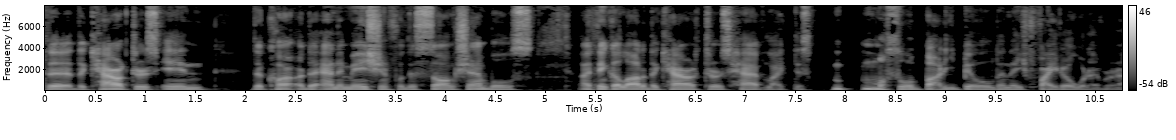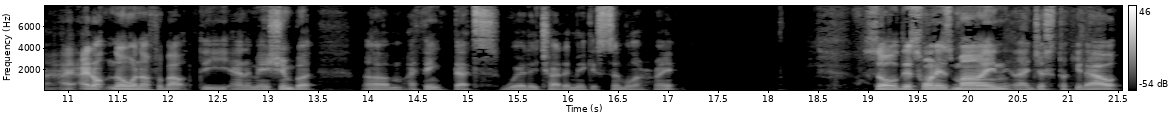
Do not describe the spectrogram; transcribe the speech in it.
the the characters in the car the animation for the song Shambles. I think a lot of the characters have like this muscle body build and they fight or whatever. I, I don't know enough about the animation, but um, I think that's where they try to make it similar, right? So this one is mine, and I just took it out,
